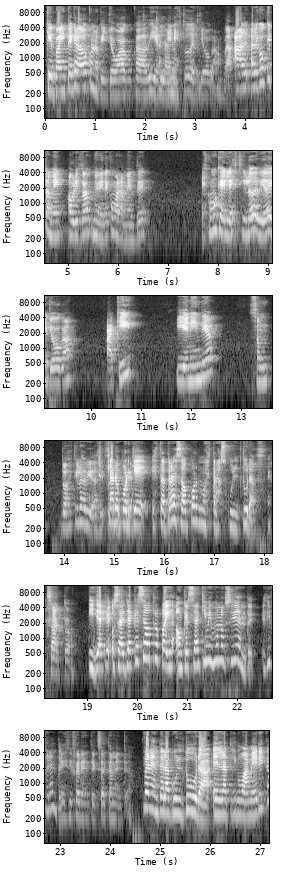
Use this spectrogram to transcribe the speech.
que va integrado con lo que yo hago cada día en esto del yoga. algo que también ahorita me viene como a la mente es como que el estilo de vida de yoga aquí y en India son dos estilos de vida diferentes. Claro, porque está atravesado por nuestras culturas. Exacto. Y ya que, o sea, ya que sea otro país, aunque sea aquí mismo en Occidente, es diferente. Es diferente, exactamente. Diferente la cultura en Latinoamérica,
